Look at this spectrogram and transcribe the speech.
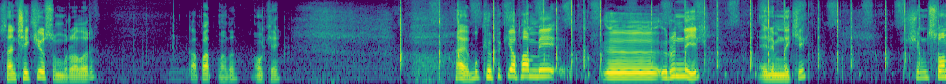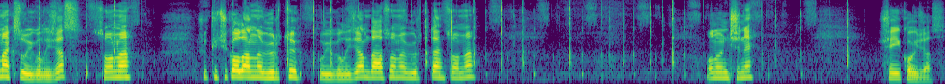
Sen çekiyorsun buraları. Kapatmadın. Okey. Evet bu köpük yapan bir e, ürün değil elimdeki. Şimdi Sonax'ı uygulayacağız. Sonra şu küçük olanla Vürt'ü uygulayacağım. Daha sonra Vürt'ten sonra onun içine şeyi koyacağız.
